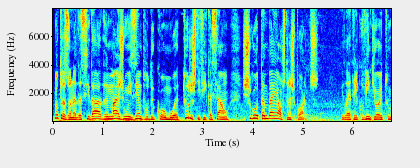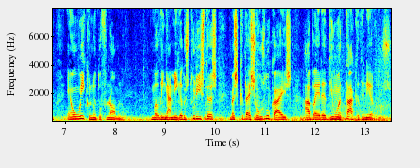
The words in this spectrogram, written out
Noutra zona da cidade, mais um exemplo de como a turistificação chegou também aos transportes. O Elétrico 28 é um ícone do fenómeno. Uma linha amiga dos turistas, mas que deixa os locais à beira de um ataque de nervos.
